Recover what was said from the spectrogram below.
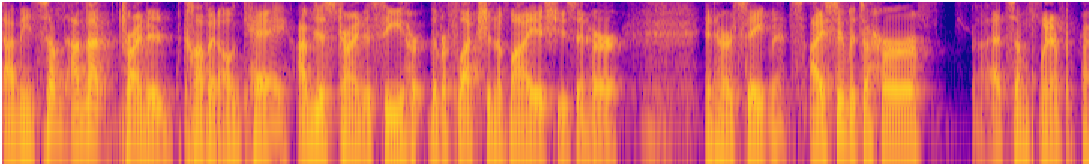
I mean, some. I'm not trying to comment on Kay. I'm just trying to see her, the reflection of my issues in her, in her statements. I assume it's a her. At some point, I,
